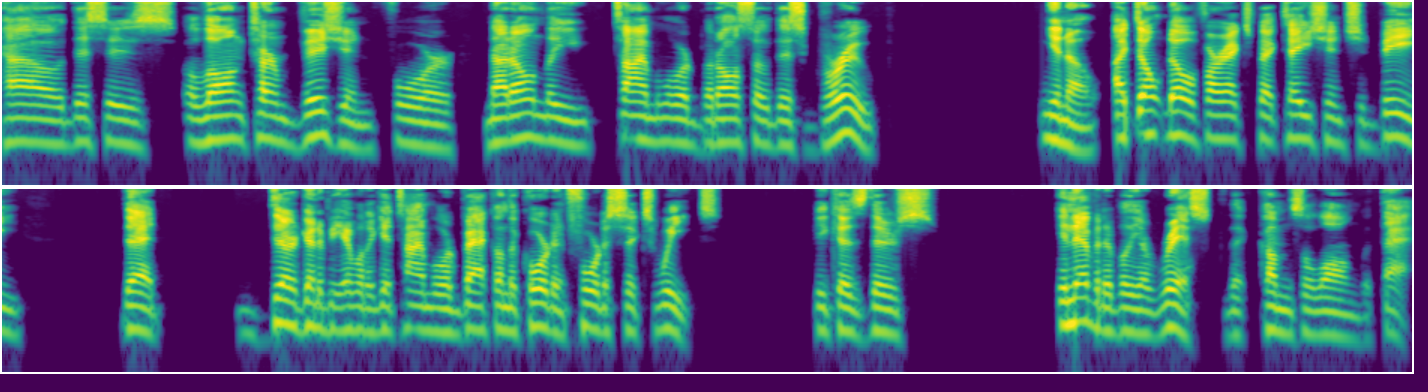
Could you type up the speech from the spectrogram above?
how this is a long-term vision for not only Time Lord but also this group. You know, I don't know if our expectation should be that they're going to be able to get Time Lord back on the court in 4 to 6 weeks because there's inevitably a risk that comes along with that.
